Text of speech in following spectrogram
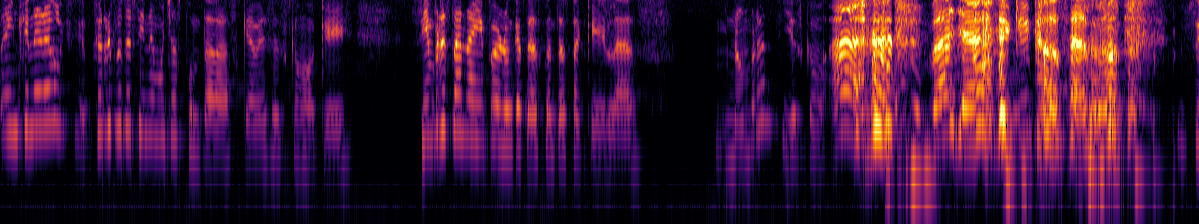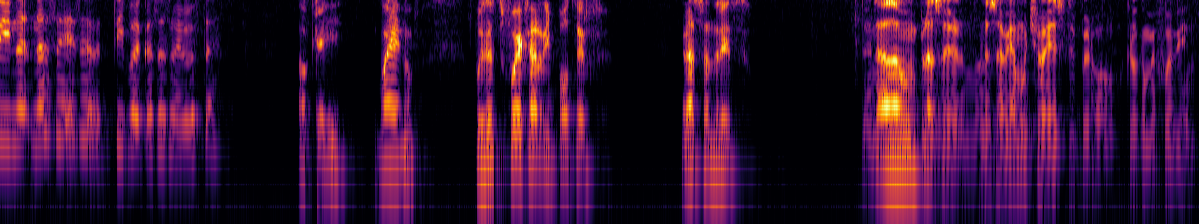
en general Harry Potter tiene muchas puntadas que a veces como que siempre están ahí, pero nunca te das cuenta hasta que las nombran y es como, ah, vaya, qué cosas, ¿no? Sí, no, no sé, ese tipo de cosas me gusta. Ok. Bueno. Pues esto fue Harry Potter. Gracias, Andrés. De nada, un placer. No le sabía mucho a este, pero creo que me fue bien.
